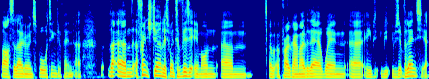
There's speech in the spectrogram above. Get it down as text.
Barcelona and Sporting defender, that, um, a French journalist went to visit him on um, a, a program over there when uh, he, he was- at Valencia.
